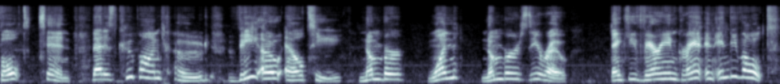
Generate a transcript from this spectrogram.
VOLT10. That is coupon code V O L T number one, number zero. Thank you, Varian Grant and Indie Volt.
